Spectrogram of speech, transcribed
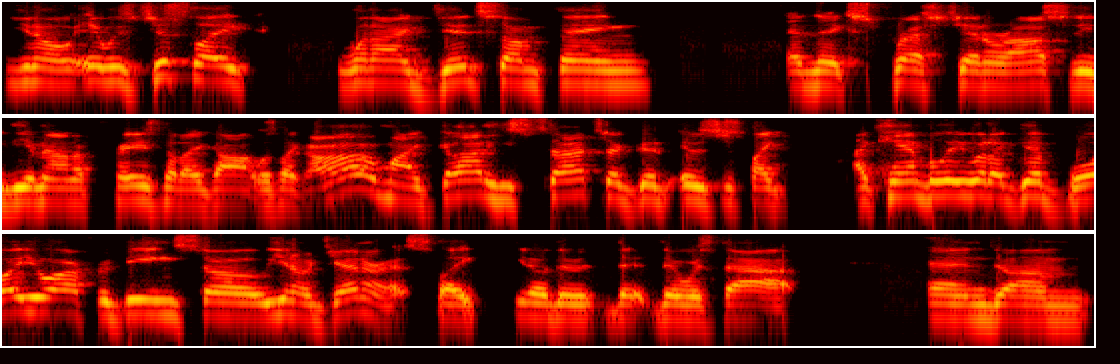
you know, it was just like when I did something and they expressed generosity, the amount of praise that I got was like, oh my God, he's such a good. It was just like, I can't believe what a good boy you are for being so, you know, generous. Like, you know, there, there, there was that. And um,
